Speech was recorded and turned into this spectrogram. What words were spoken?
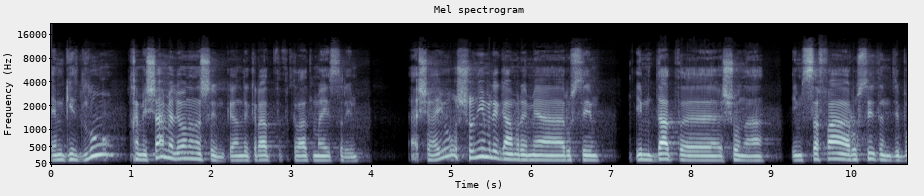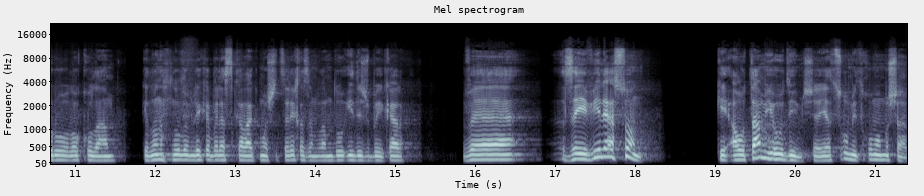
הם גידלו חמישה מיליון אנשים, כן, לקראת תחילת מאה ה-20, שהיו שונים לגמרי מהרוסים, עם דת אה, שונה, עם שפה רוסית הם דיברו, לא כולם, כי לא נתנו להם לקבל השכלה כמו שצריך, אז הם למדו יידיש בעיקר. וזה הביא לאסון, כי אותם יהודים שיצאו מתחום המושב,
